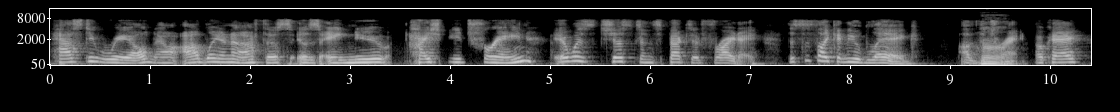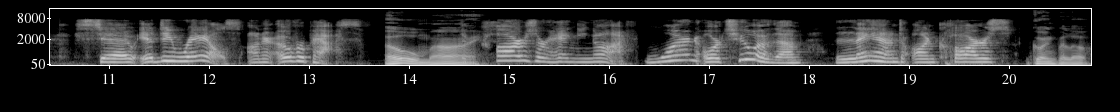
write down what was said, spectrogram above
has derailed. Now, oddly enough, this is a new high speed train. It was just inspected Friday. This is like a new leg of the Huh. train. Okay. So it derails on an overpass. Oh my! The cars are hanging off. One or two of them land on cars Going below.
